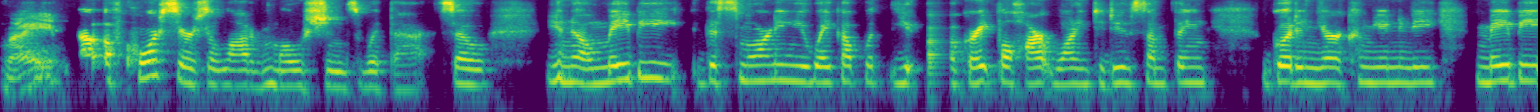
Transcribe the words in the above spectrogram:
Right. Of course, there's a lot of emotions with that. So, you know, maybe this morning you wake up with a grateful heart wanting to do something good in your community. Maybe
